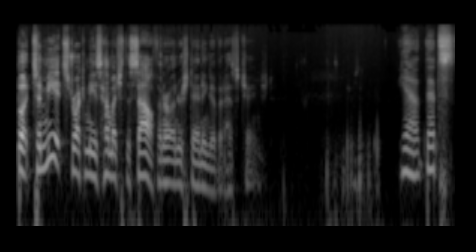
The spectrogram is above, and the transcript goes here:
But to me, it struck me as how much the South and our understanding of it has changed. Yeah, that's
